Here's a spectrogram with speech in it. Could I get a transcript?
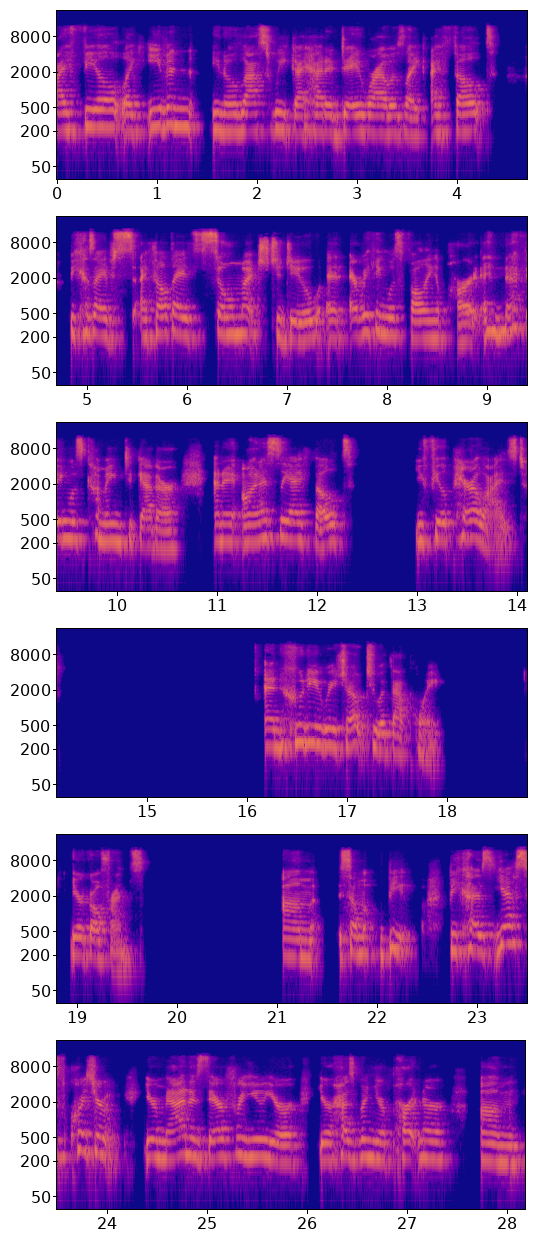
i feel like even you know last week i had a day where i was like i felt because I've I felt I had so much to do and everything was falling apart and nothing was coming together. And I honestly I felt you feel paralyzed. And who do you reach out to at that point? Your girlfriends. Um, some be because yes, of course your your man is there for you, your your husband, your partner. Um,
